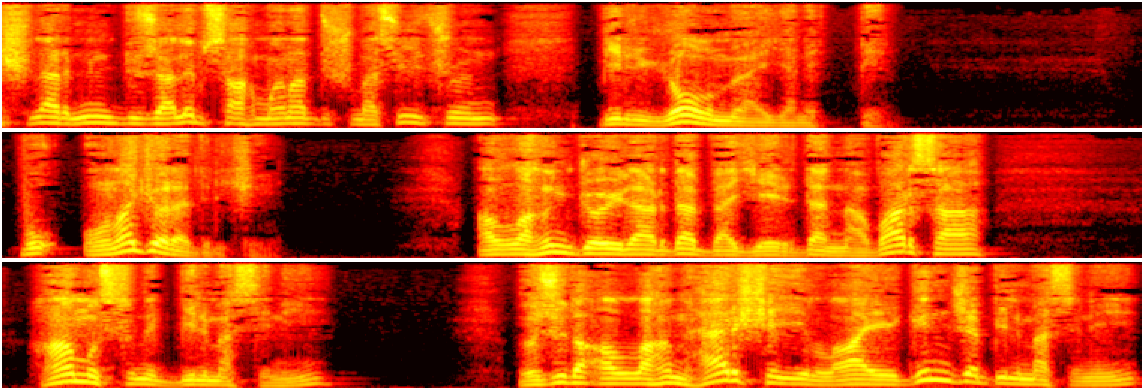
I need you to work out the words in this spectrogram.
işlərinin düzəlib sahmana düşməsi üçün bir yol müəyyən etdi. Bu ona görədir ki, Allahın göylərdə və yerdə nə varsa, hamısını bilməsini, özü də Allahın hər şeyi layiqincə bilməsini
